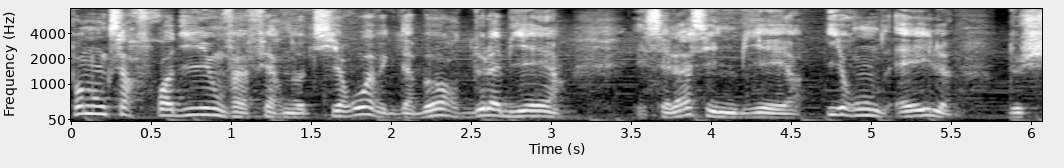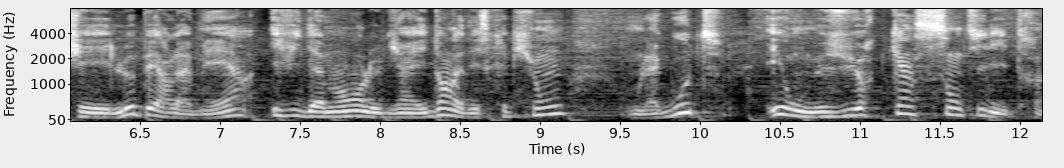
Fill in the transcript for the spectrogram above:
Pendant que ça refroidit, on va faire notre sirop avec d'abord de la bière. Et celle-là, c'est une bière Ironde Ale de chez Le Père la Mer. Évidemment, le lien est dans la description. On la goûte et on mesure 15 centilitres.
